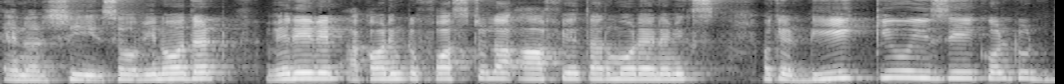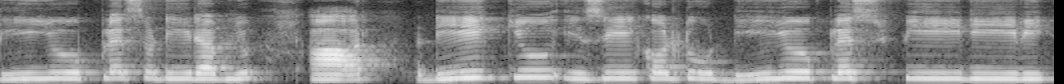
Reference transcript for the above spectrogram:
energy. So we know that very well according to first law of thermodynamics okay dq is equal to du plus dw or dq is equal to du plus pdv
